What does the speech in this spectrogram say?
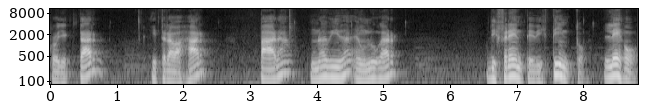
proyectar y trabajar para una vida en un lugar diferente, distinto, lejos,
